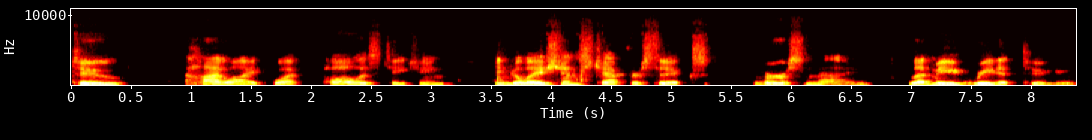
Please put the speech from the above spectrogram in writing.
to highlight what Paul is teaching in Galatians chapter 6, verse 9. Let me read it to you.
